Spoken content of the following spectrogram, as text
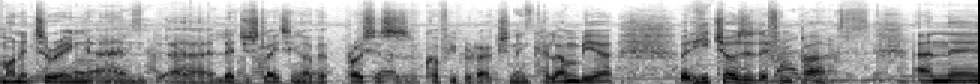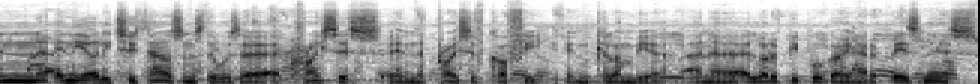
monitoring monitoring and uh, legislating over processes of coffee production in Colombia. But he chose a different path. And then in the early 2000s, there was a, a crisis in the price of coffee in Colombia, and a, a, lot of people were going out of business.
